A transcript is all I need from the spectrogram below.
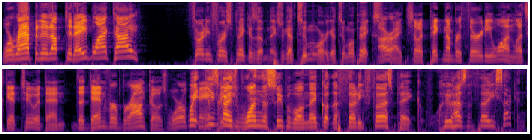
We're wrapping it up today, Black Tie. 31st pick is up next. We got two more. We got two more picks. All right. So at pick number 31, let's get to it then. The Denver Broncos, world wait, champions. these guys won the Super Bowl and they've got the 31st pick. Who has the 32nd?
